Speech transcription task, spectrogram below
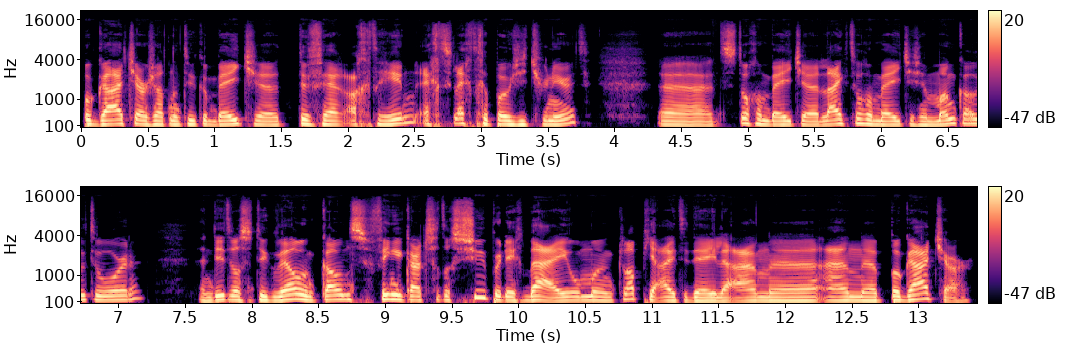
Pogacar zat natuurlijk een beetje te ver achterin, echt slecht gepositioneerd. Eh, het is toch een beetje, lijkt toch een beetje zijn manco te worden. En dit was natuurlijk wel een kans. Vingegaard zat er super dichtbij om een klapje uit te delen aan, aan Pogacar.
